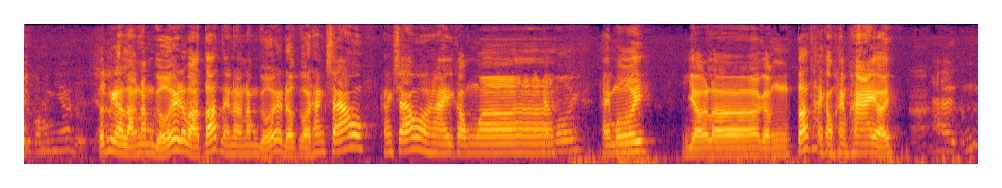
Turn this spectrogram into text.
thì con không nhớ được tính ra là năm rưỡi đó bà tết này là năm rưỡi là được rồi tháng 6 tháng 6 2020 hai mươi. giờ là gần tết 2022 rồi. Ừ cũng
